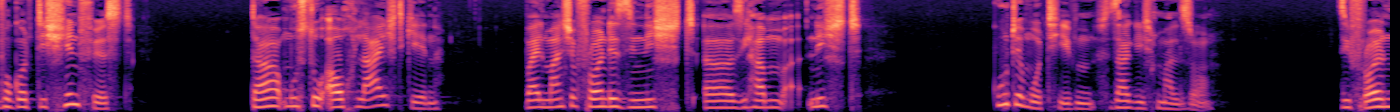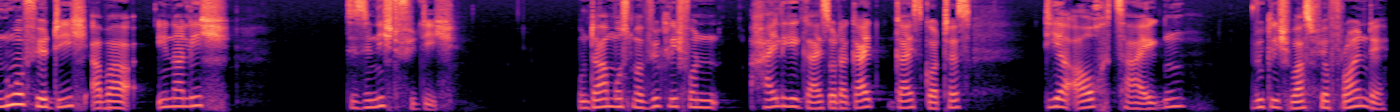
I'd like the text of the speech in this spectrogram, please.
wo Gott dich hinführst, da musst du auch leicht gehen, weil manche Freunde sind nicht, äh, sie haben nicht gute Motiven, sage ich mal so. Sie freuen nur für dich, aber innerlich die sind nicht für dich. Und da muss man wirklich von Heilige Geist oder Geist Gottes dir auch zeigen, wirklich was für Freunde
